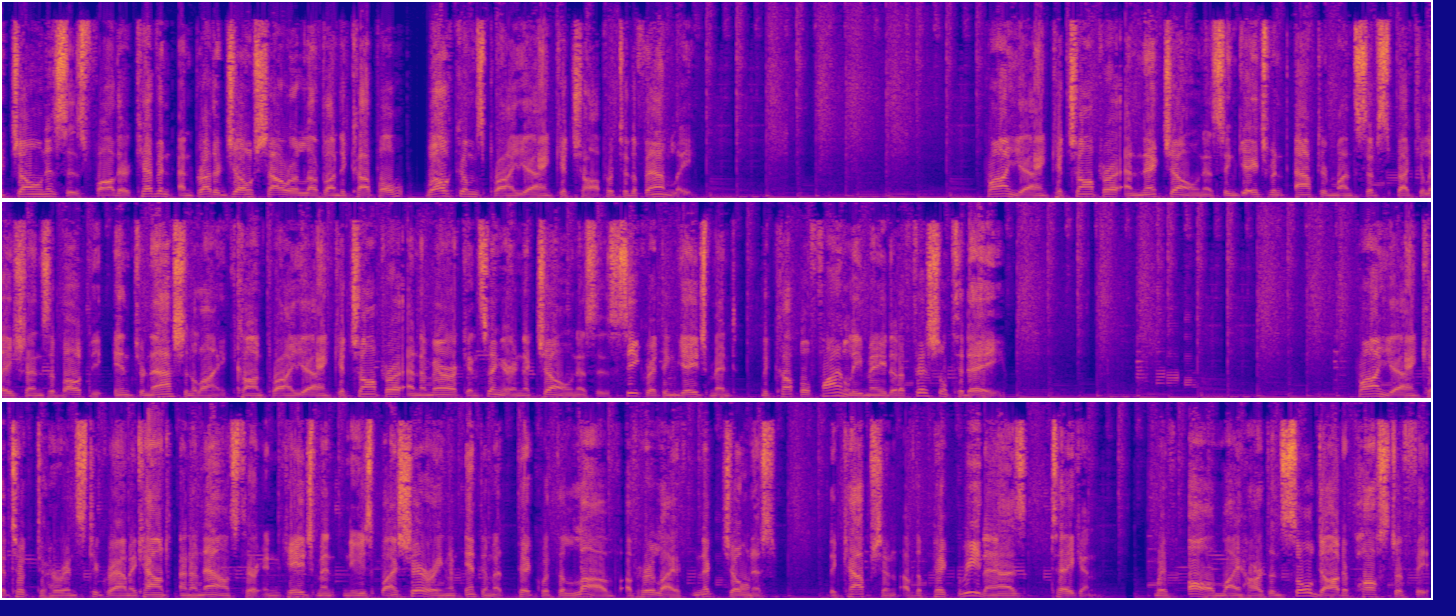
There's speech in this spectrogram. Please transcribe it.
Nick Jonas's father Kevin and brother Joe shower love on the couple, welcomes Priyanka Chopra to the family. Priyanka Chopra and Nick Jonas engagement After months of speculations about the international icon Priyanka Chopra and American singer Nick Jonas's secret engagement, the couple finally made it official today. Priyanka took to her Instagram account and announced her engagement news by sharing an intimate pic with the love of her life Nick Jonas. The caption of the pic read as, taken. With all my heart and soul. Apostrophe.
